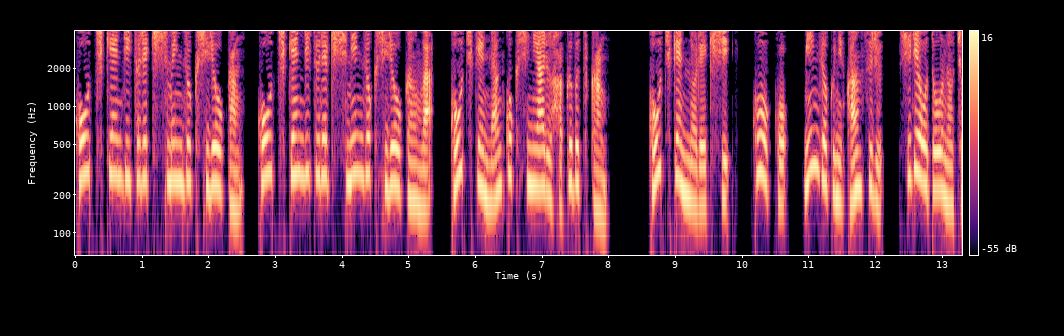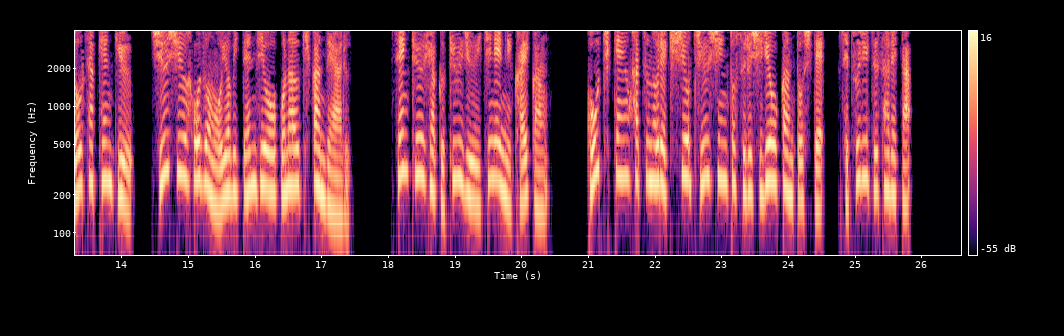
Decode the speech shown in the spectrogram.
高知県立歴史民族資料館。高知県立歴史民族資料館は、高知県南国市にある博物館。高知県の歴史、考古、民族に関する資料等の調査研究、収集保存及び展示を行う機関である。1991年に開館。高知県初の歴史を中心とする資料館として設立された。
